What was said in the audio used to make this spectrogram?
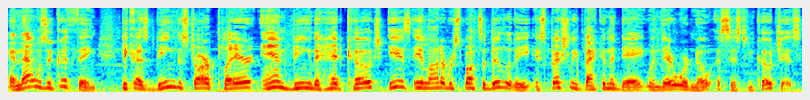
And that was a good thing because being the star player and being the head coach is a lot of responsibility, especially back in the day when there were no assistant coaches.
